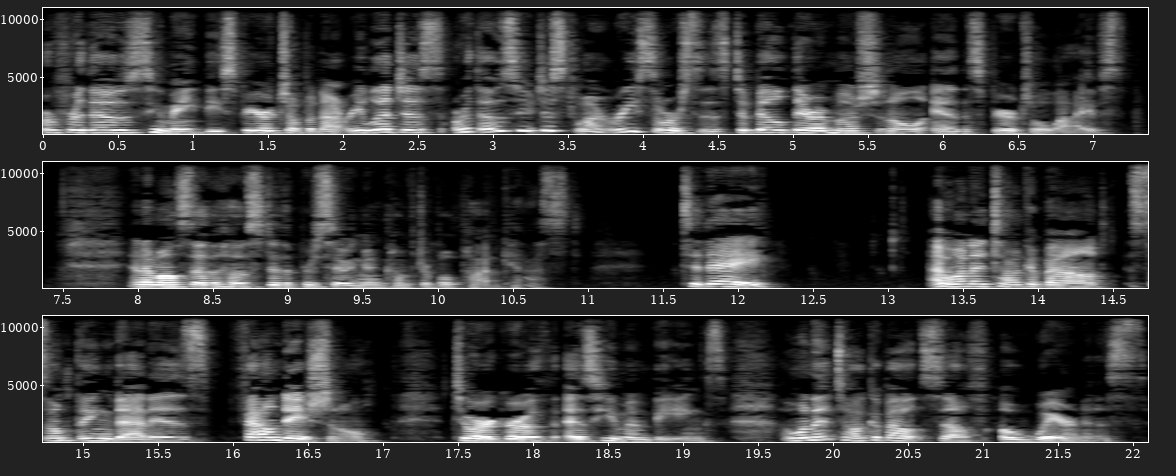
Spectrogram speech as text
or for those who may be spiritual but not religious or those who just want resources to build their emotional and spiritual lives. And I'm also the host of the Pursuing Uncomfortable podcast. Today, I want to talk about something that is foundational to our growth as human beings. I want to talk about self-awareness.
